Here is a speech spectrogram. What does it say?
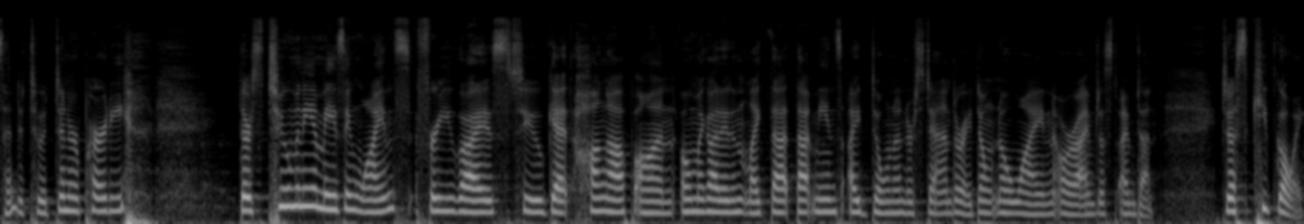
send it to a dinner party. There's too many amazing wines for you guys to get hung up on, oh my God, I didn't like that. That means I don't understand or I don't know wine or I'm just, I'm done. Just keep going.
